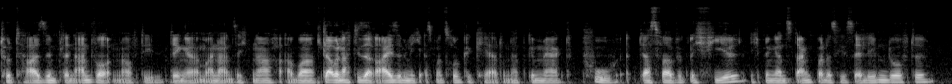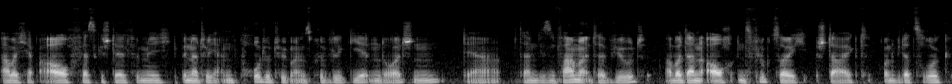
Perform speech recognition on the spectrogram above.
total simplen Antworten auf die Dinge, meiner Ansicht nach. Aber ich glaube, nach dieser Reise bin ich erstmal zurückgekehrt und habe gemerkt, puh, das war wirklich viel. Ich bin ganz dankbar, dass ich es erleben durfte. Aber ich habe auch festgestellt für mich, ich bin natürlich ein Prototyp eines privilegierten Deutschen, der dann diesen Farmer interviewt, aber dann auch ins Flugzeug steigt und wieder zurück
